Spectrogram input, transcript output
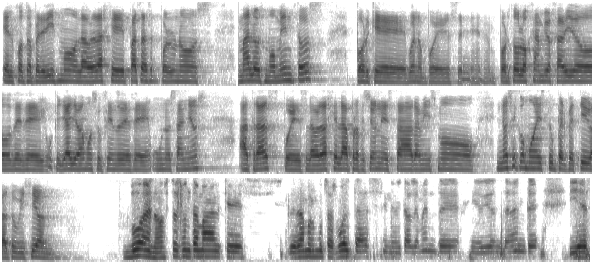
el fotoperiodismo, la verdad es que pasas por unos malos momentos porque, bueno, pues eh, por todos los cambios que ha habido desde, o que ya llevamos sufriendo desde unos años atrás, pues la verdad es que la profesión está ahora mismo, no sé cómo es tu perspectiva, tu visión. Bueno, esto es un tema al que le damos muchas vueltas, inevitablemente y evidentemente, y es,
